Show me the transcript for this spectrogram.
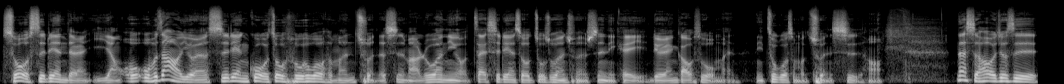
所有失恋的人一样，我我不知道有人失恋过做出过什么很蠢的事吗？如果你有在失恋的时候做出很蠢的事，你可以留言告诉我们你做过什么蠢事哈。那时候就是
